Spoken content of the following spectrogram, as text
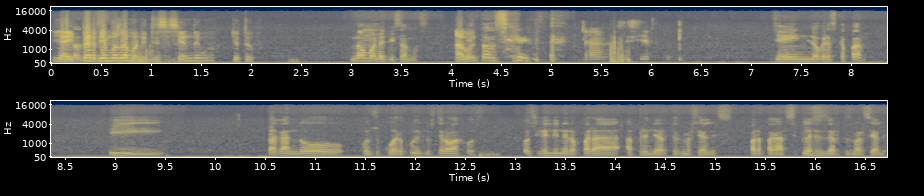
Y ahí Entonces- perdimos la monetización de YouTube. no monetizamos. Ah, bueno. Entonces Ah, sí, es cierto. Jane logra escapar y pagando con su cuerpo y los trabajos consigue el dinero para aprender artes marciales, para pagarse clases de artes marciales.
